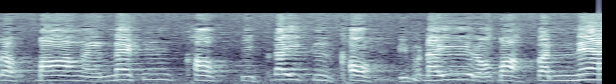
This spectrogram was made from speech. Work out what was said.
ប្រុសបងឯនេះខុសពីប្តីគឺខុសពីប្តីរបស់ប៉ុណ្ណា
